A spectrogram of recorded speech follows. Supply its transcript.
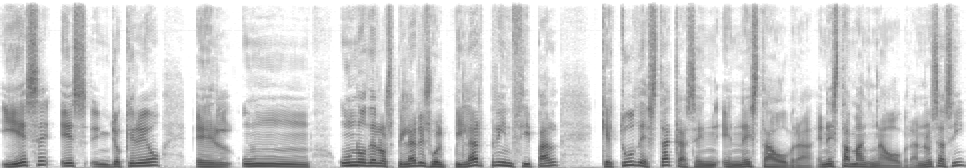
Y ese es, yo creo, el, un, uno de los pilares o el pilar principal que tú destacas en, esta obra, en esta magna obra, ¿no es así?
